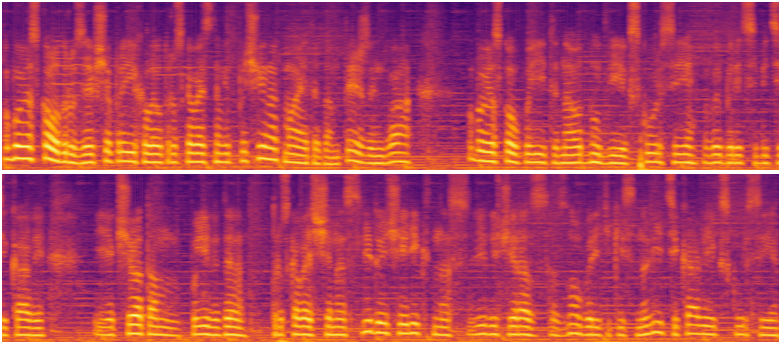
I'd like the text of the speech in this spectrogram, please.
Обов'язково, друзі, якщо приїхали у Трускавець на відпочинок, маєте там тиждень-два, обов'язково поїдьте на одну-дві екскурсії, виберіть собі цікаві. І якщо там поїдете в Трускавець ще на слідуючий рік, на слідуючий раз знову беріть якісь нові цікаві екскурсії.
